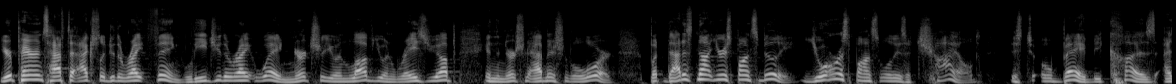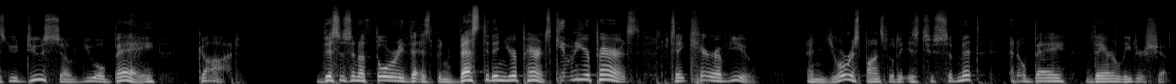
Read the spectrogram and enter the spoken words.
Your parents have to actually do the right thing, lead you the right way, nurture you and love you and raise you up in the nurture and admonition of the Lord. But that is not your responsibility. Your responsibility as a child is to obey because as you do so, you obey God. This is an authority that has been vested in your parents, given to your parents to take care of you. And your responsibility is to submit and obey their leadership.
